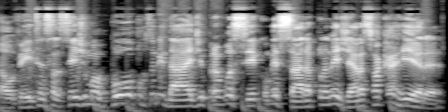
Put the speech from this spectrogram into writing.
Talvez essa seja uma boa oportunidade para você começar a planejar a sua carreira.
